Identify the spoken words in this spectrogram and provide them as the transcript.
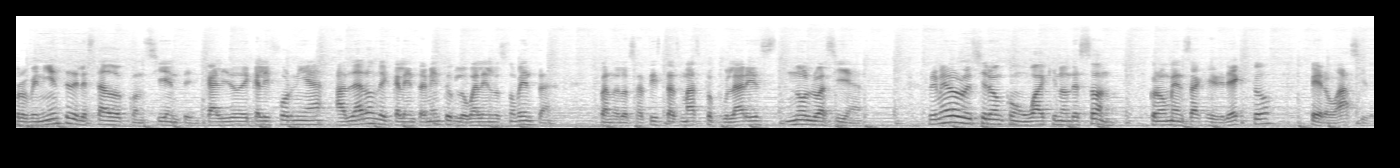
Proveniente del estado consciente y cálido de California, hablaron del calentamiento global en los 90, cuando los artistas más populares no lo hacían. Primero lo hicieron con Walking on the Sun, con un mensaje directo pero ácido.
